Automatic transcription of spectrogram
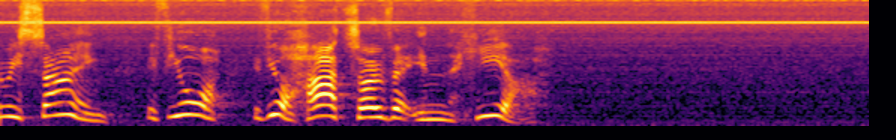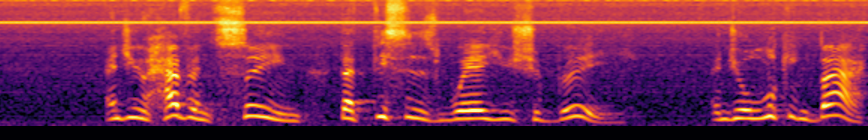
So he's saying, if, your if your heart's over in here and you haven't seen that this is where you should be, and you're looking back,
